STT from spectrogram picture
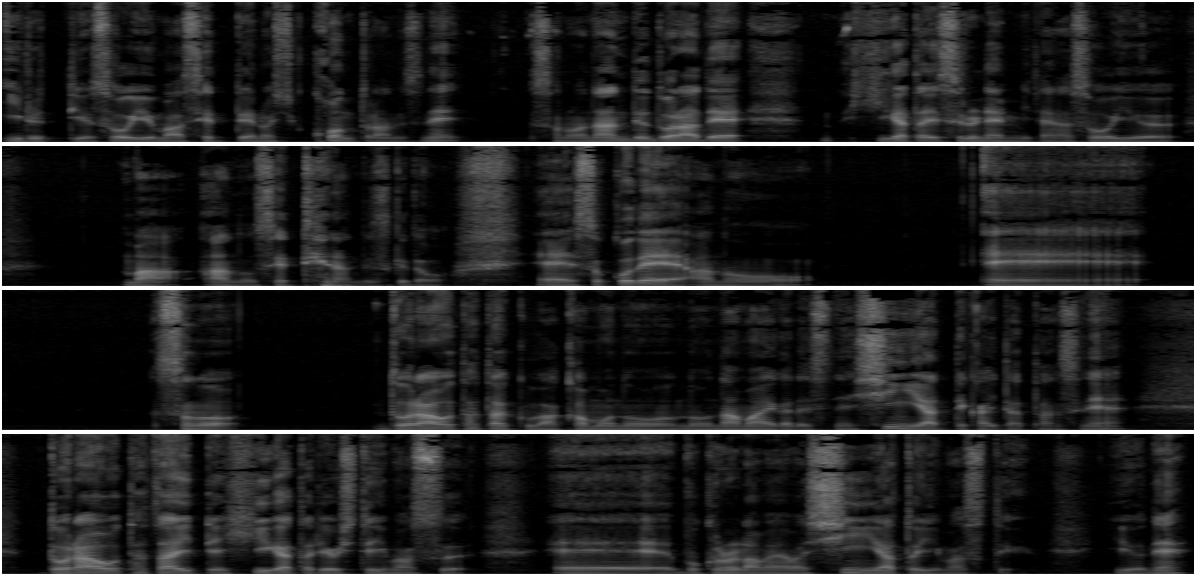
いるっていう、そういうまあ設定のコントなんですね。その、なんでドラで弾き語りするねんみたいな、そういう、まあ、あの、設定なんですけど、えー、そこで、あの、えー、そのドラを叩く若者の名前がですね、深夜って書いてあったんですね。ドラを叩いて弾き語りをしています。えー、僕の名前は深夜と言いますというね。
